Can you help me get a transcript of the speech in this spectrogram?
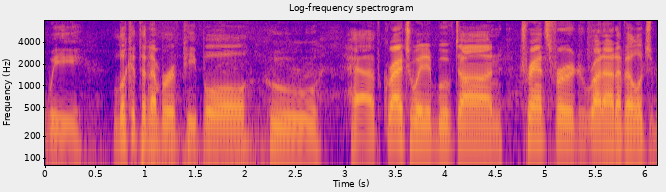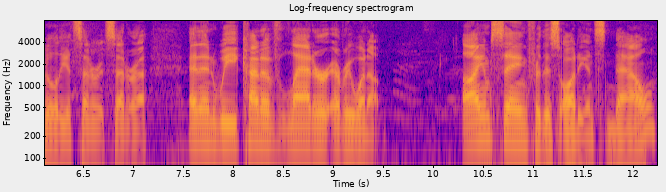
we look at the number of people who have graduated, moved on, transferred, run out of eligibility, et cetera, et cetera, and then we kind of ladder everyone up. I am saying for this audience now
